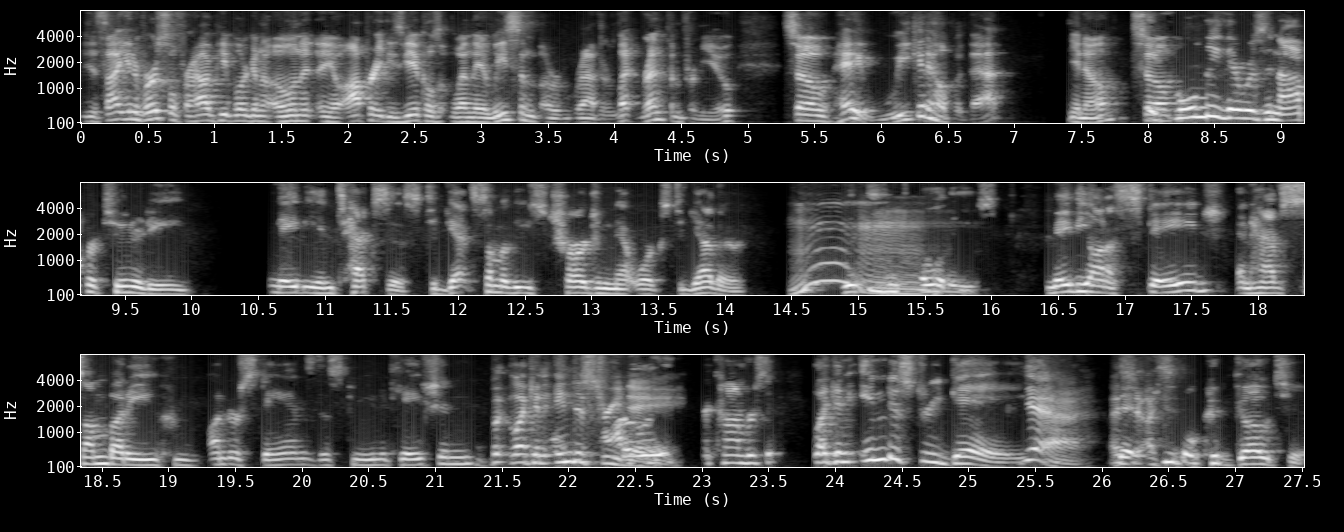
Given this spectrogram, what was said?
it's not universal for how people are going to own it, you know, operate these vehicles when they lease them or rather let rent them from you. So hey, we could help with that. You know, so if only there was an opportunity, maybe in Texas, to get some of these charging networks together mm. with utilities, maybe on a stage, and have somebody who understands this communication. but like an industry day. The conversation, like an industry day, Yeah, I, that I, see- people could go to.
